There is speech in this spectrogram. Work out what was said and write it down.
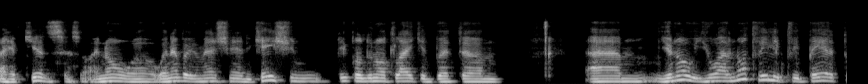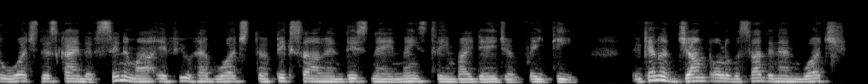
I have kids, so I know uh, whenever you mention education, people do not like it. But um, um, you know, you are not really prepared to watch this kind of cinema if you have watched uh, Pixar and Disney mainstream by the age of 18. You cannot jump all of a sudden and watch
